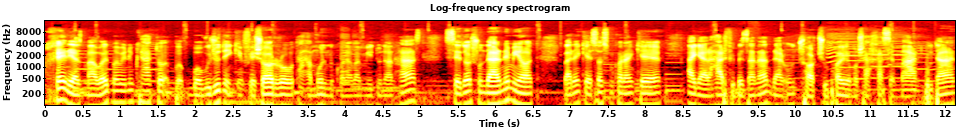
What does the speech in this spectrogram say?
خیلی از موارد ما می‌بینیم که حتی با وجود اینکه این فشار رو تحمل می‌کنن و می‌دونن هست صداشون در نمیاد. برای اینکه احساس می‌کنن که اگر حرفی بزنن در اون چارچوب های مشخص مرد بودن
